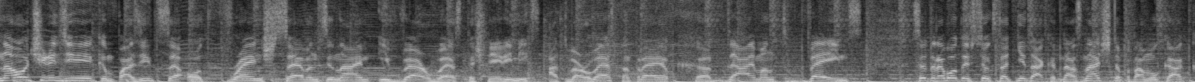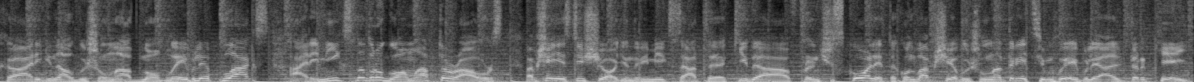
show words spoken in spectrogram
На очереди композиция от French 79 и Where West, точнее ремикс от Where West на трек Diamond Veins. С этой работой все, кстати, не так однозначно, потому как оригинал вышел на одном лейбле Plax, а ремикс на другом After Hours. Вообще есть еще один ремикс от Кида Франческоли, так он вообще вышел на третьем лейбле Alter K.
